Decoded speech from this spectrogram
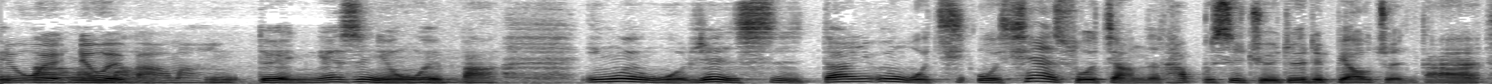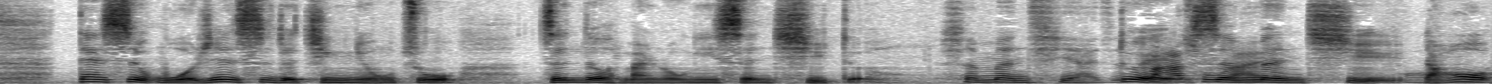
牛尾牛尾巴吗？嗯，对，应该是牛尾巴。嗯、因为我认识，当然，因为我我现在所讲的，它不是绝对的标准答案，但是我认识的金牛座真的蛮容易生气的，生闷气还是对，生闷气。然后，哦、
